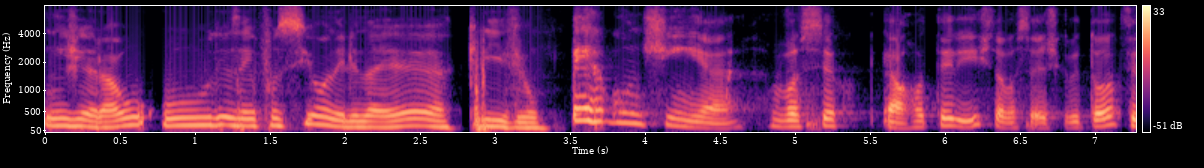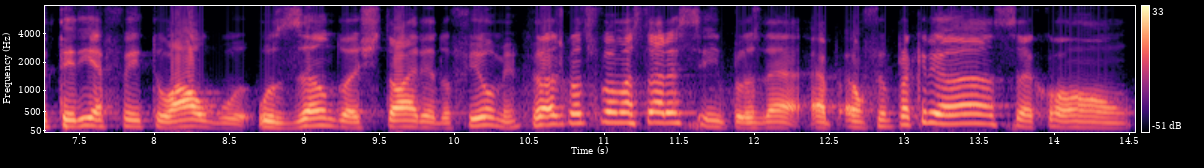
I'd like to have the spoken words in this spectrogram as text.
em geral o desenho funciona, ele ainda é crível. Perguntinha, você é um roteirista, você é escritor, você teria feito algo usando a história do filme? Afinal de contas, foi uma história simples, né? É, é um filme para criança, com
